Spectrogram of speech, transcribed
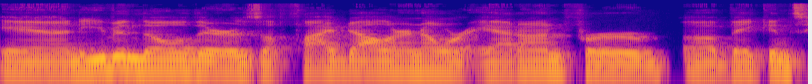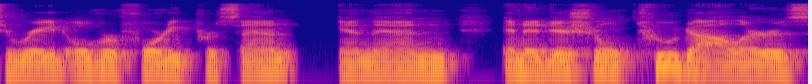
And even though there's a $5 an hour add on for a vacancy rate over 40%, and then an additional $2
